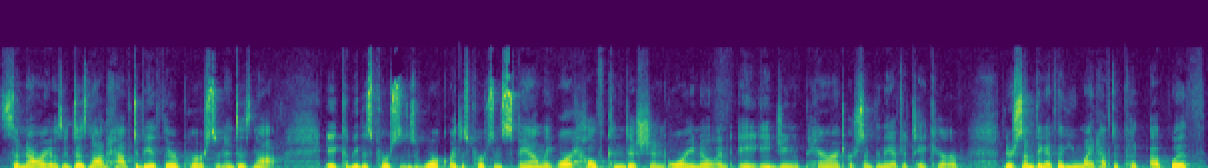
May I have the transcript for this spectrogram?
scenarios. It does not have to be a third person. It does not. It could be this person's work or this person's family or a health condition or, you know, an aging parent or something they have to take care of. There's something I feel like you might have to put up with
